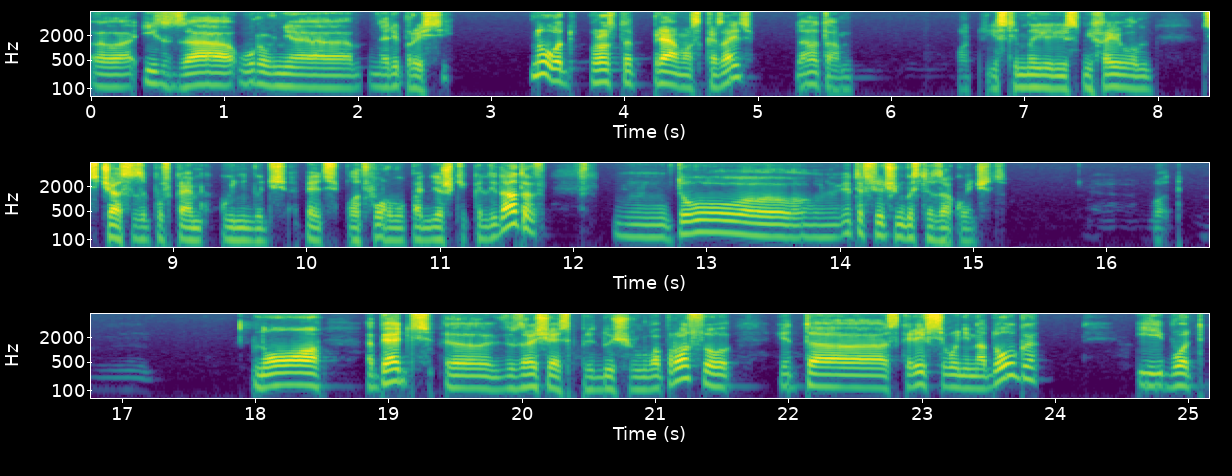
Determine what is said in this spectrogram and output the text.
э, из-за уровня репрессий. Ну вот просто прямо сказать, да, там, вот если мы с Михаилом сейчас запускаем какую-нибудь опять платформу поддержки кандидатов, то это все очень быстро закончится. Вот. Но опять, э, возвращаясь к предыдущему вопросу, это, скорее всего, ненадолго. И вот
